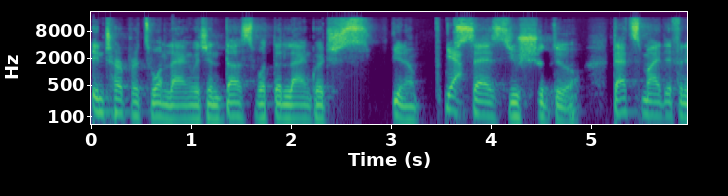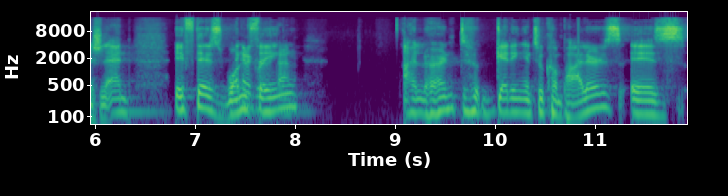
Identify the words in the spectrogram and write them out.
interprets one language and does what the language you know Yeah. says you should do. That's my definition. And if there's one thing I learned getting into compilers is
